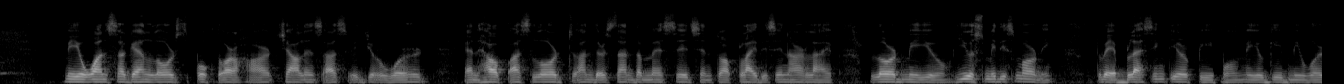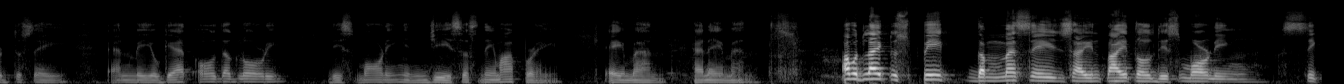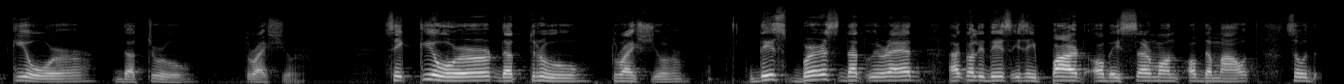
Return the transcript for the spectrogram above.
May you once again, Lord, spoke to our heart, challenge us with your word, and help us, Lord, to understand the message and to apply this in our life. Lord, may you use me this morning to be a blessing to your people. May you give me word to say, and may you get all the glory this morning. In Jesus' name I pray. Amen and amen. I would like to speak the message I entitled this morning, Secure the True Treasure. Secure the True Treasure. This verse that we read, actually, this is a part of a Sermon of the Mount. So,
